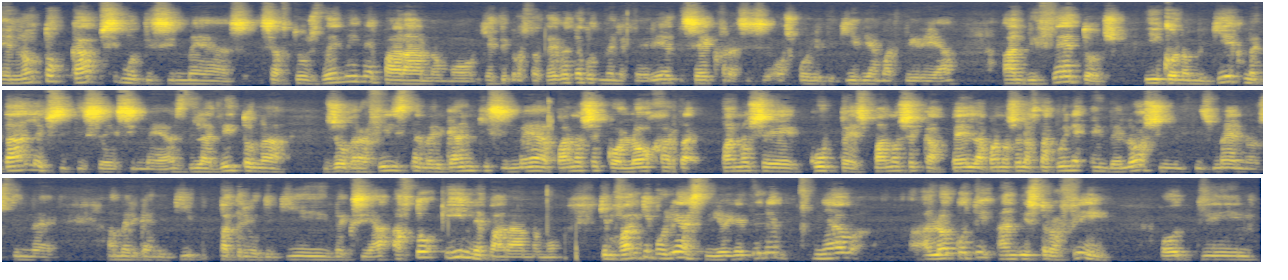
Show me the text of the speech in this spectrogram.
ενώ το κάψιμο της σημαίας σε αυτούς δεν είναι παράνομο γιατί προστατεύεται από την ελευθερία της έκφρασης ως πολιτική διαμαρτυρία, αντιθέτως η οικονομική εκμετάλλευση της ε, σημαίας, δηλαδή το να ζωγραφίζεις την Αμερικάνικη σημαία πάνω σε κολόχαρτα, πάνω σε κούπες, πάνω σε καπέλα, πάνω σε όλα αυτά που είναι εντελώς συνηθισμένος στην ε, Αμερικανική πατριωτική δεξιά, αυτό είναι παράνομο. Και μου φάνηκε πολύ αστείο γιατί είναι μια αλόκοτη αντιστροφή ότι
